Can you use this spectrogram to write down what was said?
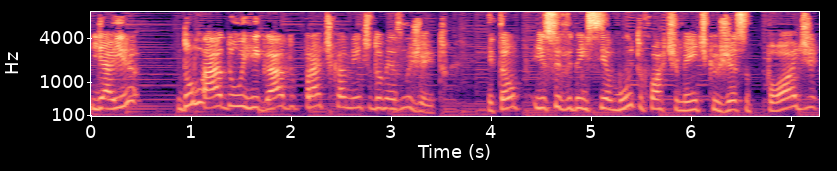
e aí do lado o irrigado praticamente do mesmo jeito. Então, isso evidencia muito fortemente que o gesso pode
